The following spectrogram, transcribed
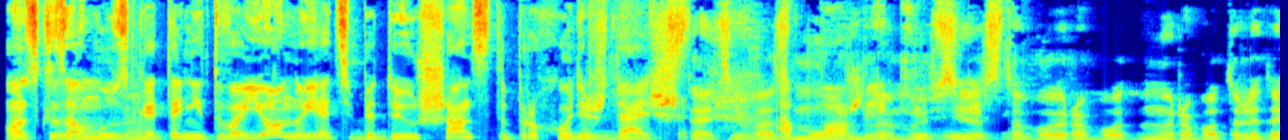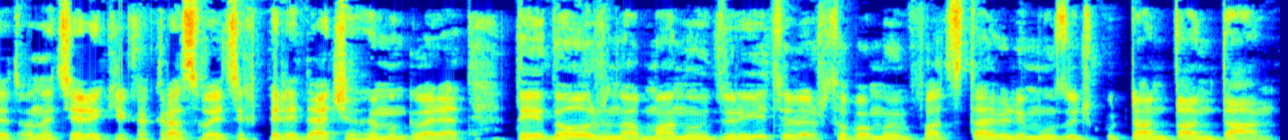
Он сказал, А, музыка да? это не твое, но я тебе даю шанс, ты проходишь И, дальше. кстати, возможно, паблики мы все с вырезали. тобой работ... мы работали до этого на телеке, как раз в этих передачах, мы говорят, ты должен обмануть зрителя, чтобы мы подставили музычку тан-тан-тан.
